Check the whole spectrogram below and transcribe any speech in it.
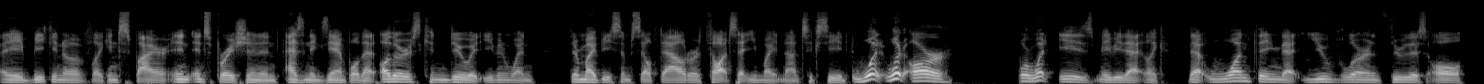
a beacon of like inspire in, inspiration and as an example that others can do it even when there might be some self-doubt or thoughts that you might not succeed. What, what are, or what is maybe that like that one thing that you've learned through this all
